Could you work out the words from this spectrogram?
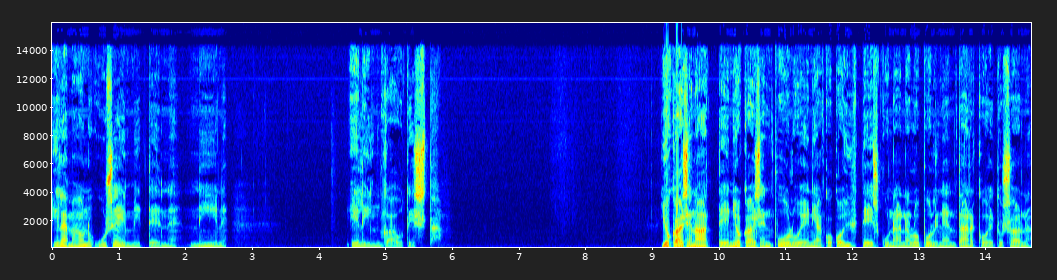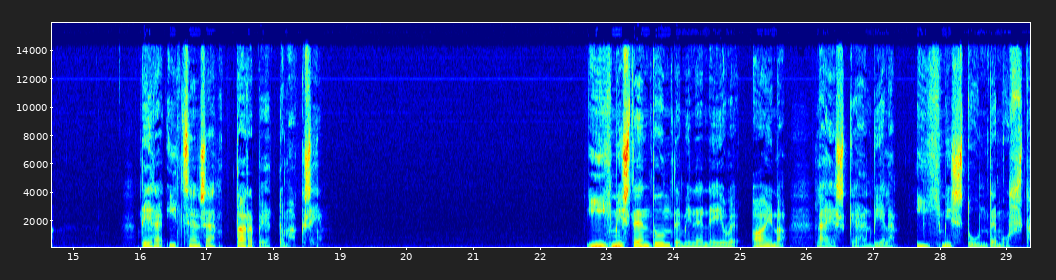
Elämä on useimmiten niin elinkautista. Jokaisen aatteen, jokaisen puolueen ja koko yhteiskunnan lopullinen tarkoitus on tehdä itsensä tarpeettomaksi. Ihmisten tunteminen ei ole aina läheskään vielä ihmistuntemusta.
